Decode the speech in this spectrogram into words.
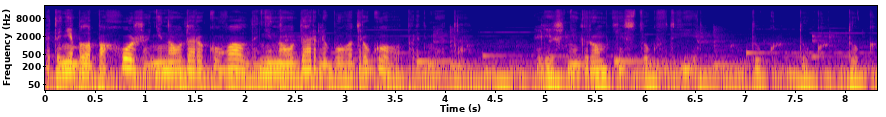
Это не было похоже ни на удар кувалды, ни на удар любого другого предмета. Лишь негромкий стук в дверь. Тук-тук-тук.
